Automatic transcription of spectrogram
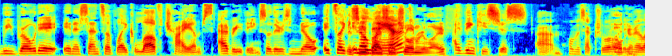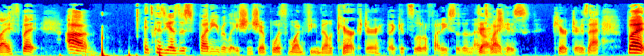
we wrote it in a sense of like love triumphs everything. So there's no, it's like Is in he a bisexual land. in real life? I think he's just um, homosexual Okay. in real life, but um, it's because he has this funny relationship with one female character that gets a little funny. So then that's why his character is that. But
